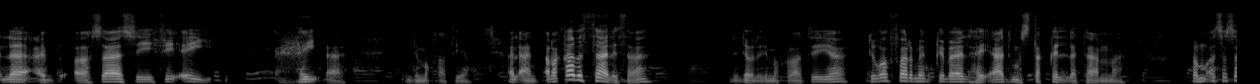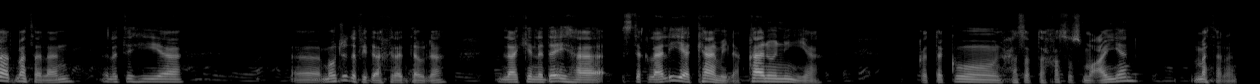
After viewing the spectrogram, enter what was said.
لاعب أساسي في أي هيئة ديمقراطية. الآن الرقابة الثالثة لدولة ديمقراطية توفر من قبل هيئات مستقلة تامة. فمؤسسات مثلا التي هي موجودة في داخل الدولة لكن لديها استقلالية كاملة قانونية قد تكون حسب تخصص معين مثلا.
